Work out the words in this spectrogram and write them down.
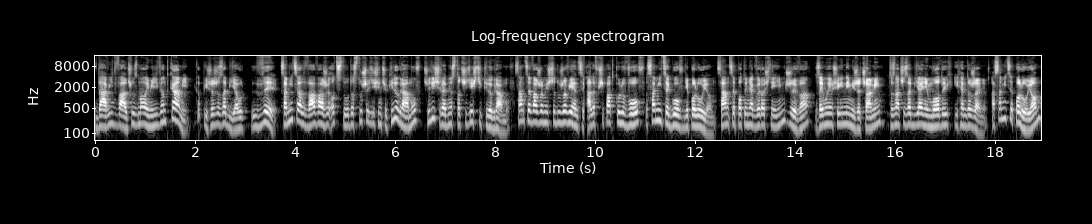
Dawid walczył z małymi lwiątkami. Tylko pisze, że zabijał lwy. Samica lwa waży od 100 do 160 kg, czyli średnio 130 kg. Samce ważą jeszcze dużo więcej, ale w przypadku lwów to samice głównie polują. Samce po tym jak wyrośnie im grzywa, zajmują się innymi rzeczami, to znaczy zabijaniem młodych i chędożeniem. A samice polują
